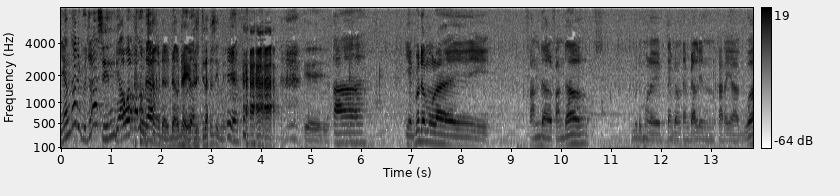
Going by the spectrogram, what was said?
yang tadi gue jelasin di awal kan udah udah, udah, udah, ya, udah jelasin nih. iya Iya, iya. Ah, ya gue udah mulai vandal vandal gue udah mulai tempel tempelin karya gue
